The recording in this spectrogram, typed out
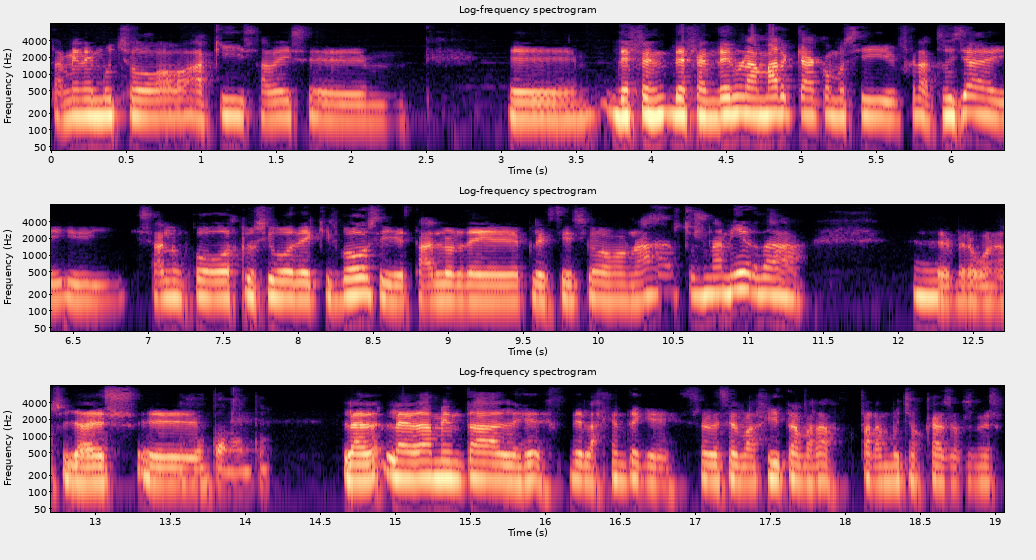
también hay mucho aquí, ¿sabéis? Eh, eh, defen defender una marca como si fuera tuya y, y, sale un juego exclusivo de Xbox y están los de PlayStation, ah, esto es una mierda. Eh, pero bueno, eso ya es eh, la, la, edad mental de, de, la gente que suele ser bajita para, para muchos casos en eso.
